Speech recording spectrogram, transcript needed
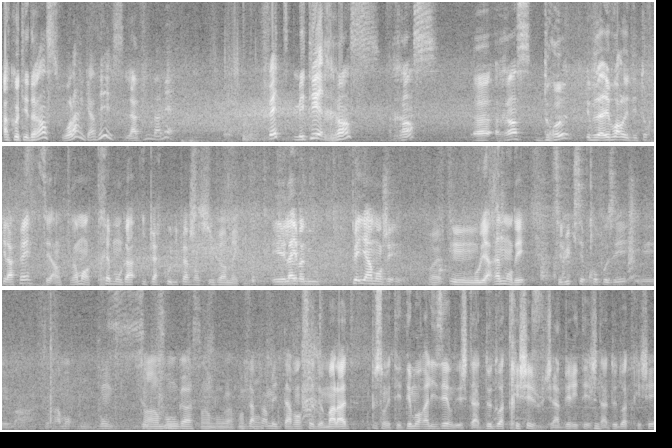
à côté de Reims. Voilà, regardez, c'est la vie de ma mère. Faites, mettez Reims, Reims, euh, Reims Dreux, et vous allez voir le détour qu'il a fait. C'est vraiment un très bon gars, hyper cool, hyper gentil. Super mec. Et là, il va nous payer à manger. On, on lui a rien demandé. C'est lui qui s'est proposé et ben, c'est vraiment une bombe. C'est un fou. bon gars, c'est un bon gars. Il nous a permis d'avancer de malade. En plus, on était démoralisés. J'étais à deux doigts de tricher. Je vous dis la vérité, j'étais à deux doigts de tricher.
